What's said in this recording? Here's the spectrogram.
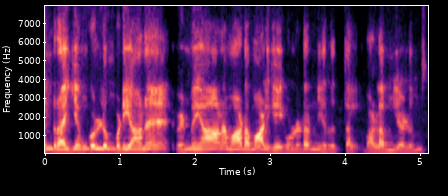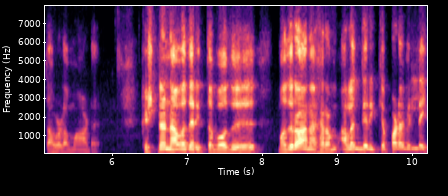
என்று ஐயம் கொள்ளும்படியான வெண்மையான மாட மாளிகைகளுடன் இருத்தல். வளம் எழும் தவளமாட கிருஷ்ணன் அவதரித்த போது மதுரா நகரம் அலங்கரிக்கப்படவில்லை.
